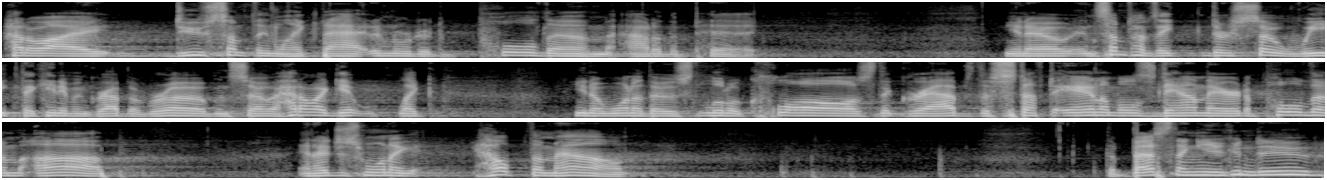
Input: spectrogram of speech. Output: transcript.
How do I do something like that in order to pull them out of the pit? You know, and sometimes they, they're so weak they can't even grab the rope. And so, how do I get like you know, one of those little claws that grabs the stuffed animals down there to pull them up. And I just want to help them out. The best thing you can do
